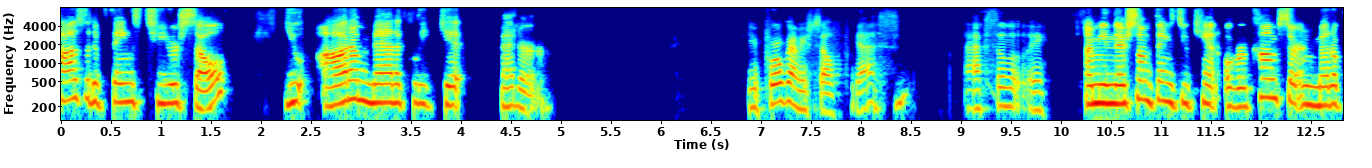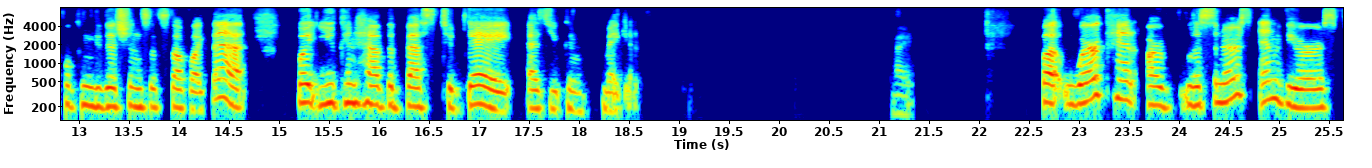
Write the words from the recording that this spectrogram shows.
positive things to yourself you automatically get better. You program yourself, yes, mm-hmm. absolutely. I mean, there's some things you can't overcome, certain medical conditions and stuff like that, but you can have the best today as you can make it. Right. But where can our listeners and viewers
